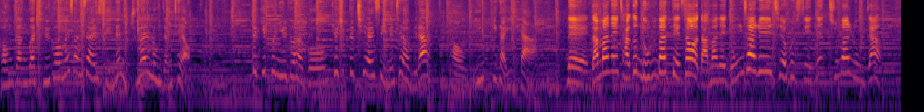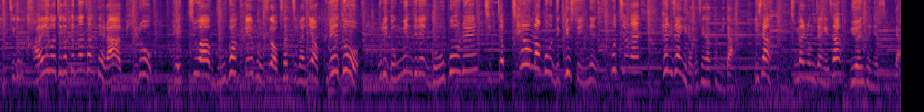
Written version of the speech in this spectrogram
건강과 즐거움을 선사할 수 있는 주말 농장 체험. 뜻깊은 일도 하고 휴식도 취할 수 있는 체험이라 더욱 인기가 있다. 네, 나만의 작은 논밭에서 나만의 농사를 지어볼 수 있는 주말 농장. 지금 가을 거지가 끝난 상태라 비록 배추와 무밖에 볼 수 없었지만요. 그래도 우리 농민들의 노고를 직접 체험하고 느낄 수 있는 소중한 현장이라고 생각합니다. 이상 주말 농장에서 유연선이었습니다.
